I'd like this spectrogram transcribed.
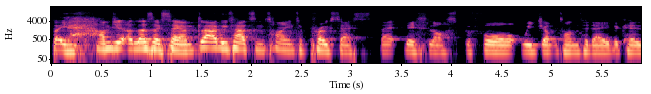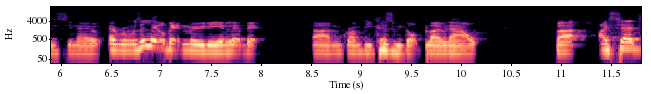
but yeah, I'm just as I say, I'm glad we've had some time to process that this loss before we jumped on today because you know everyone was a little bit moody and a little bit um, grumpy because we got blown out. But I said,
